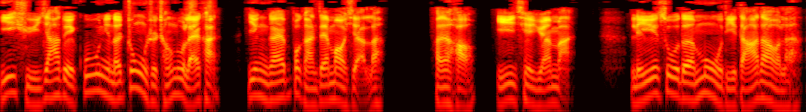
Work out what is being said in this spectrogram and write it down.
以许家对姑娘的重视程度来看，应该不敢再冒险了。很好。一切圆满，李素的目的达到了，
